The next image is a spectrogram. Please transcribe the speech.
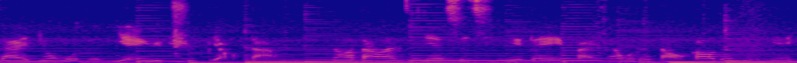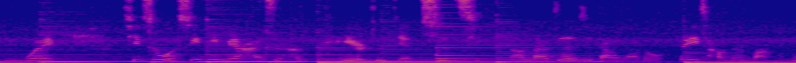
再用我的言语去表达。然后当然这件事情也被摆在我的祷告的里面，因为。其实我心里面还是很 care 这件事情，然后那阵子大家都非常的忙碌，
